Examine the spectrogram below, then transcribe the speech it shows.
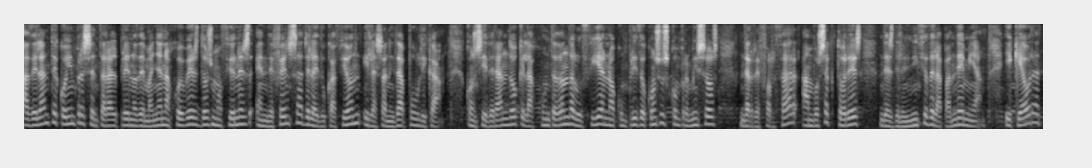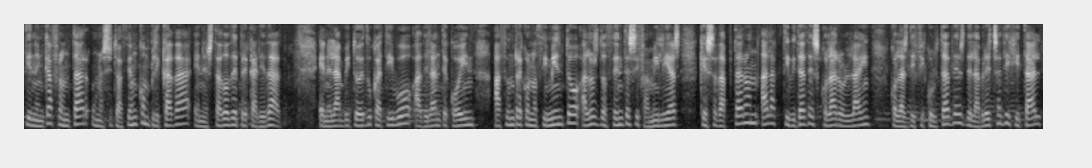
Adelante Coim presentará al Pleno de mañana jueves dos mociones en defensa de la educación y la sanidad pública, considerando que la Junta de Andalucía no ha cumplido con sus compromisos de reforzar ambos sectores desde el inicio de la pandemia y que ahora tienen que afrontar una situación complicada en estado de precariedad. En el ámbito educativo, Adelante Coim hace un reconocimiento a los docentes y familias que se adaptaron a la actividad escolar online con las dificultades de la brecha digital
